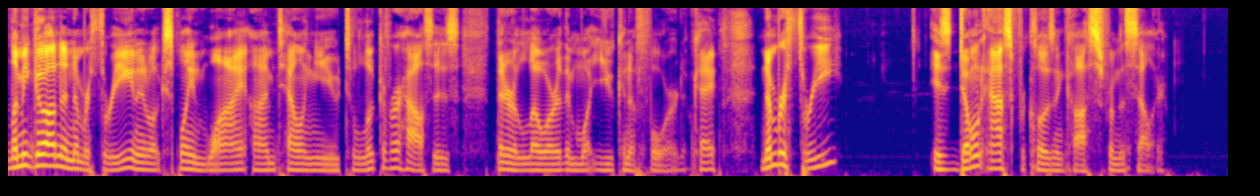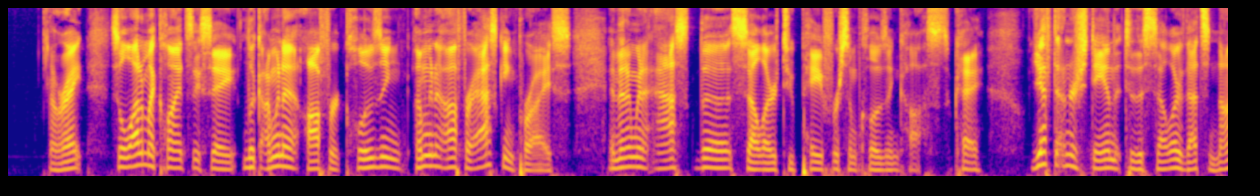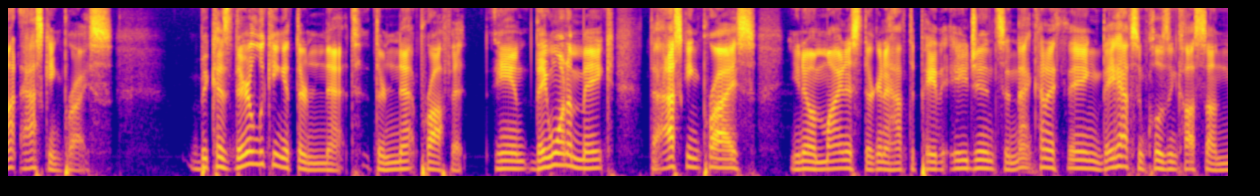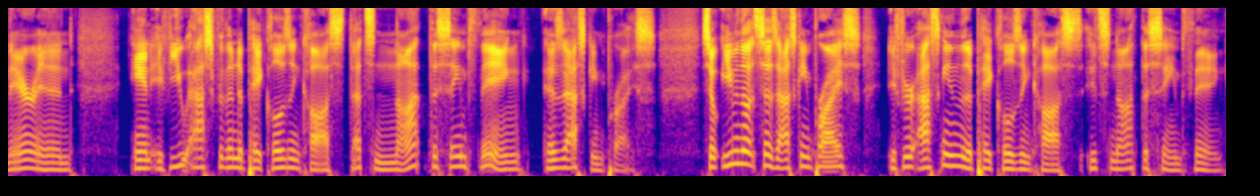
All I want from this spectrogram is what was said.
let me go on to number three, and it'll explain why I'm telling you to look for houses that are lower than what you can afford. Okay. Number three is don't ask for closing costs from the seller. All right. So a lot of my clients they say, "Look, I'm going to offer closing I'm going to offer asking price and then I'm going to ask the seller to pay for some closing costs." Okay? You have to understand that to the seller that's not asking price because they're looking at their net, their net profit and they want to make the asking price you know minus they're going to have to pay the agents and that kind of thing. They have some closing costs on their end. And if you ask for them to pay closing costs that's not the same thing as asking price. So even though it says asking price if you're asking them to pay closing costs it's not the same thing.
